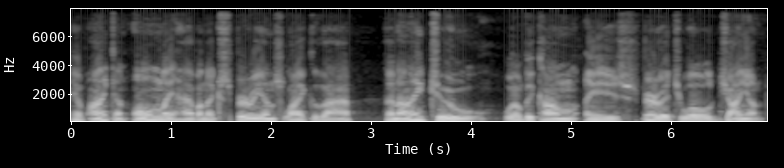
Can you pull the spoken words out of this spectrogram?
if I can only have an experience like that, then I too will become a spiritual giant.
